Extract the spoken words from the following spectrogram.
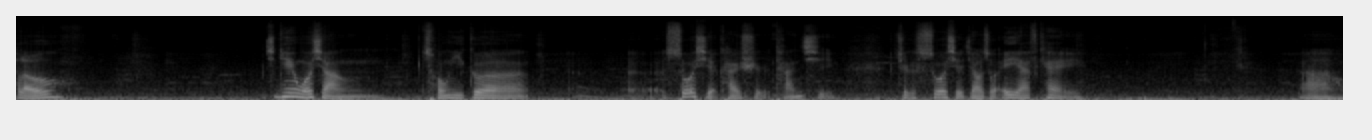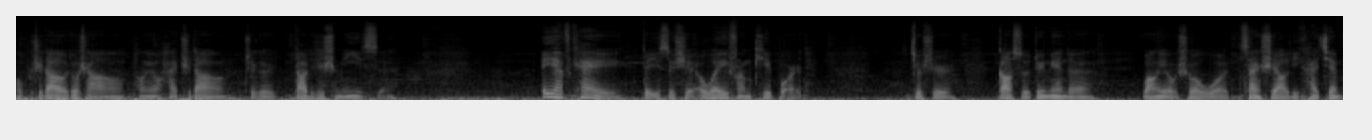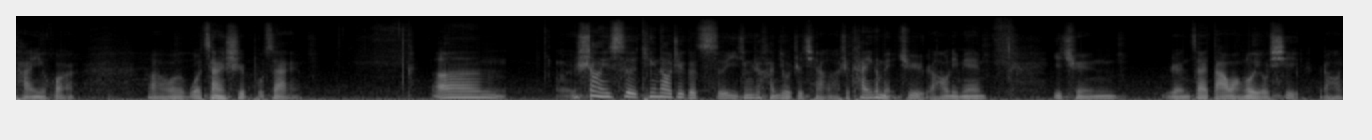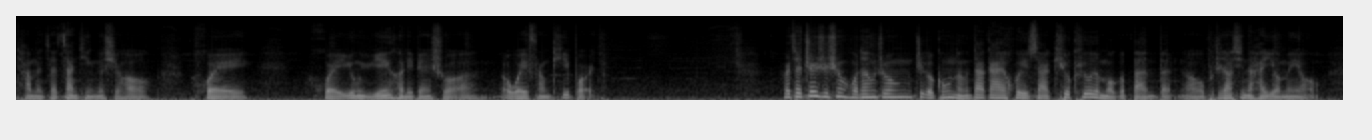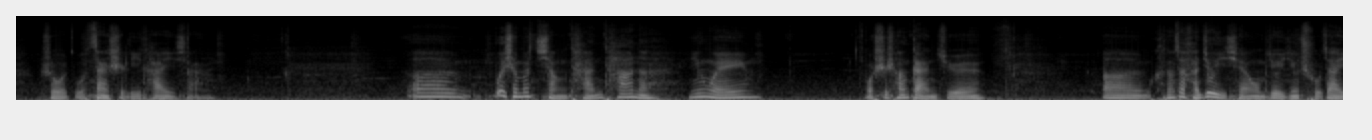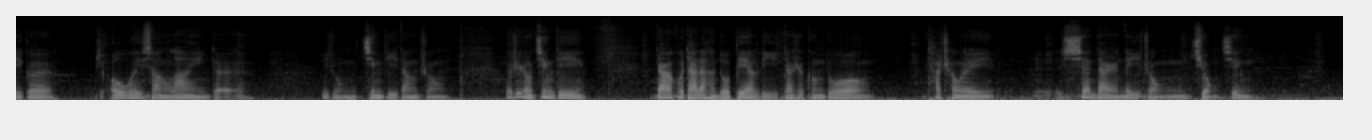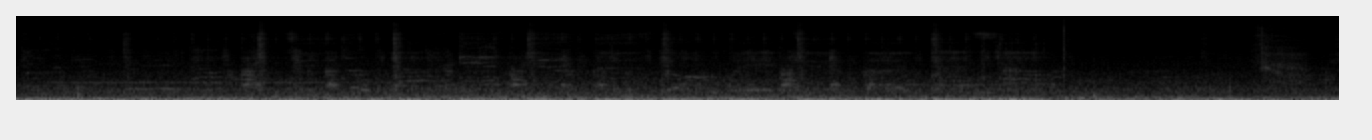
Hello，今天我想从一个呃缩写开始谈起，这个缩写叫做 AFK。啊，我不知道有多少朋友还知道这个到底是什么意思。AFK 的意思是 Away from Keyboard，就是告诉对面的网友说我暂时要离开键盘一会儿，啊，我我暂时不在。嗯，上一次听到这个词已经是很久之前了，是看一个美剧，然后里面一群人在打网络游戏，然后他们在暂停的时候会会用语音和那边说 “away from keyboard”。而在真实生活当中，这个功能大概会在 QQ 的某个版本啊，我不知道现在还有没有，说我我暂时离开一下。呃，为什么想谈它呢？因为我时常感觉，嗯，可能在很久以前，我们就已经处在一个就 always online 的一种境地当中，而这种境地当然会带来很多便利，但是更多它成为现代人的一种窘境。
